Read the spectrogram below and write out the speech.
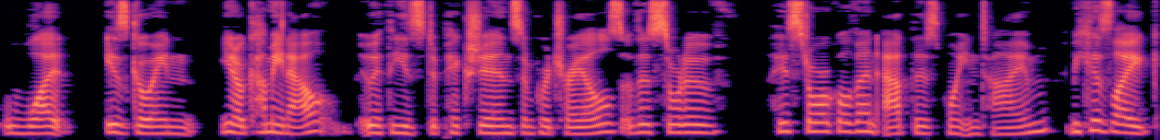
what is going, you know, coming out with these depictions and portrayals of this sort of historical event at this point in time. Because like,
